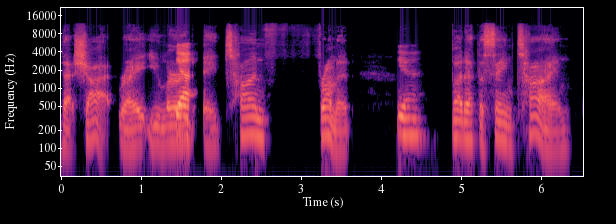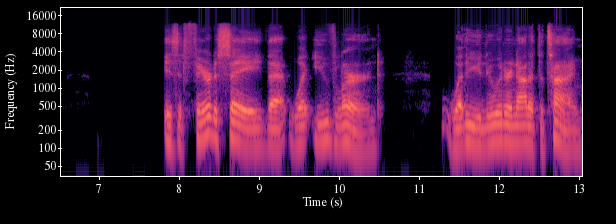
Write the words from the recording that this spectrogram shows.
that shot, right? You learned yeah. a ton from it. Yeah. But at the same time, is it fair to say that what you've learned, whether you knew it or not at the time,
